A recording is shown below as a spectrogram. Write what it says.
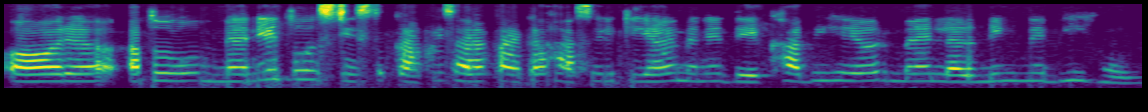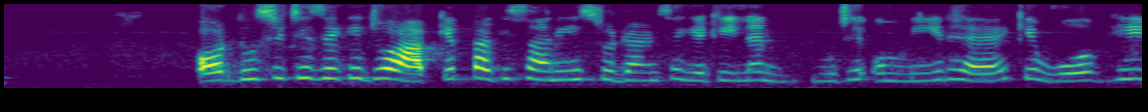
और अब तो मैंने तो इस चीज़ से काफ़ी सारा फ़ायदा हासिल किया है मैंने देखा भी है और मैं लर्निंग में भी हूँ। और दूसरी चीज़ है कि जो आपके पाकिस्तानी स्टूडेंट्स हैं यकीनन मुझे उम्मीद है कि वो भी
